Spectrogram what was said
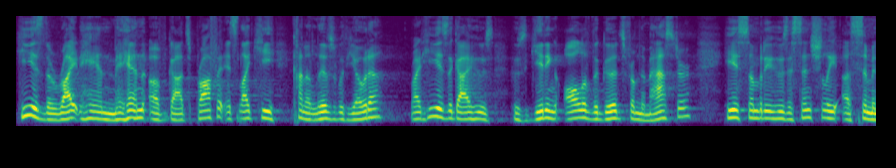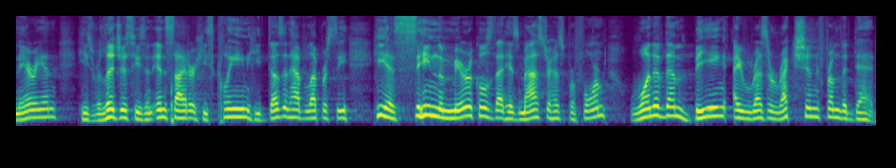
He is the right hand man of God's prophet. It's like he kind of lives with Yoda right? He is the guy who's, who's getting all of the goods from the master. He is somebody who's essentially a seminarian. He's religious, he's an insider, he's clean, he doesn't have leprosy. He has seen the miracles that his master has performed, one of them being a resurrection from the dead.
